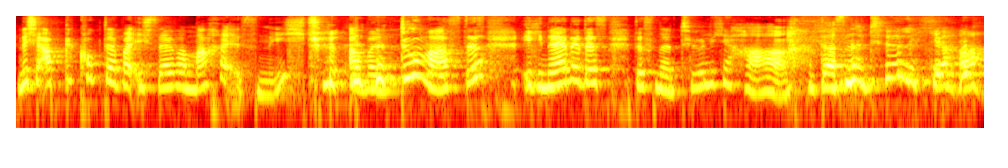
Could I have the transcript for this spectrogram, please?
nicht abgeguckt habe, weil ich selber mache es nicht, aber du machst es. Ich nenne das das natürliche Haar. Das natürlich, ja.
